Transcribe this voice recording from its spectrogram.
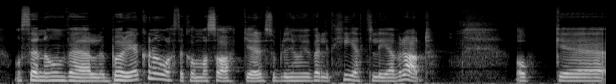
Och sen när hon väl börjar kunna åstadkomma saker så blir hon ju väldigt hetlevrad. Och eh,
